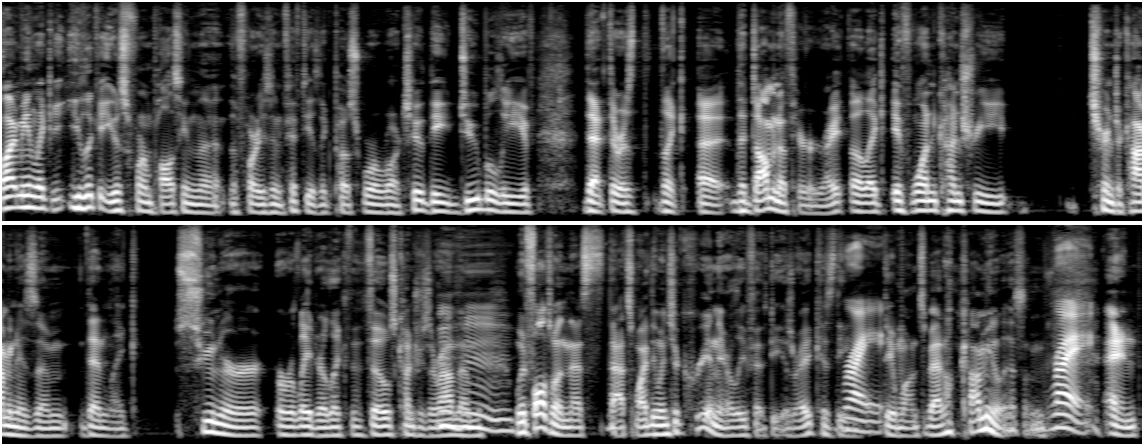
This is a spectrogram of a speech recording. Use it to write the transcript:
Well, I mean, like you look at U.S. foreign policy in the, the 40s and 50s, like post World War II, they do believe that there was like uh, the domino theory, right? Like if one country turned to communism, then like sooner or later, like those countries around them would fall to. And that's that's why they went to Korea in the early 50s, right? Because they, Right. they wanted to battle communism. Right. And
